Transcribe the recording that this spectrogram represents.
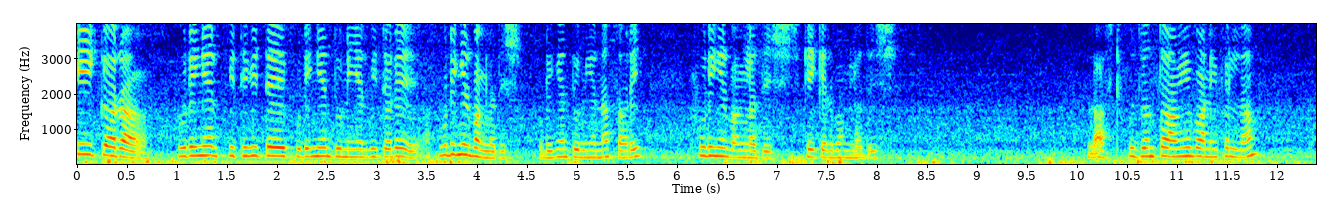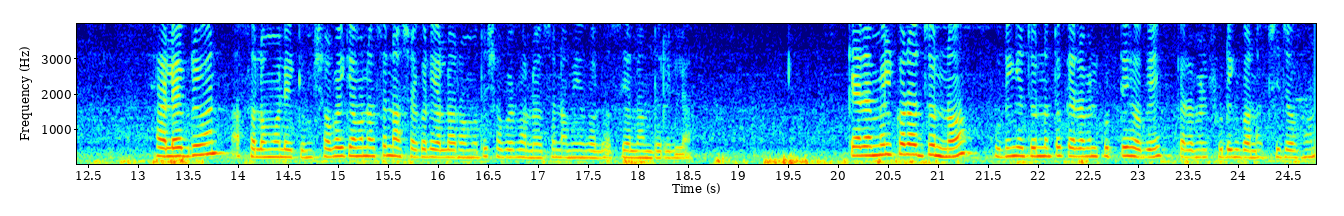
কী করা? ফুডিংয়ের পৃথিবীতে ফুডিংয়ের দুনিয়ার ভিতরে ফুডিংয়ের বাংলাদেশ ফুডিংয়ের দুনিয়া না সরি ফুডিংয়ের বাংলাদেশ, কেকের বাংলাদেশ। লাস্ট পর্যন্ত আমিও বানিয়ে ফেললাম। হ্যালো এভরিওয়ান আসসালামু আলাইকুম। সবাই কেমন আছেন? আশা করি আল্লাহর রহমতে সবাই ভালো আছেন, আমিও ভালো আছি, আলহামদুলিল্লাহ। ক্যারামেল করার জন্য ফুডিংয়ের জন্য তো ক্যারামেল করতেই হবে। ক্যারামেল ফুডিং বানাচ্ছি যখন।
